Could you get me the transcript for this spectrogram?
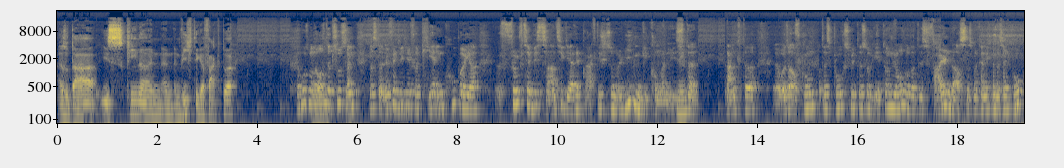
also da ist China ein, ein, ein wichtiger Faktor. Da muss man auch dazu sagen, dass der öffentliche Verkehr in Kuba ja 15 bis 20 Jahre praktisch zum Erliegen gekommen ist. Mhm. Dank der oder aufgrund des Bruchs mit der Sowjetunion oder des Fallenlassens, man kann nicht einmal sagen Bruch,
